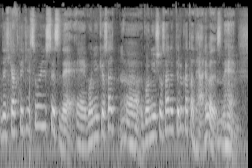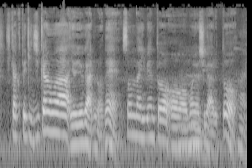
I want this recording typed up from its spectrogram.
で比較的そういう施設で、えー、ご入居さ、うん、ご入所されている方であればですね、うん、比較的時間は余裕があるのでそんなイベント、うん、催しがあると、はい、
